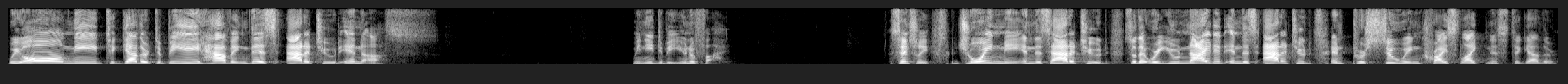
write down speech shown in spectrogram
we all need together to be having this attitude in us. We need to be unified. Essentially, join me in this attitude so that we're united in this attitude and pursuing Christ likeness together.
